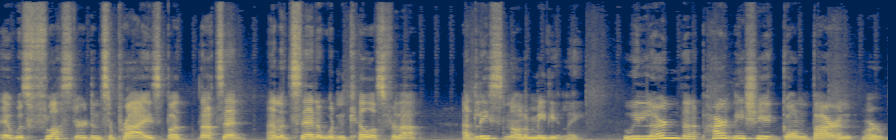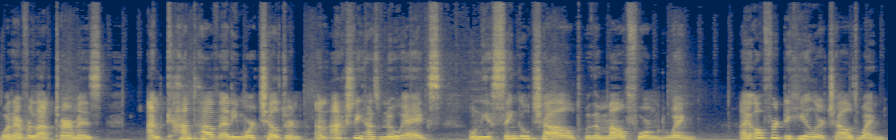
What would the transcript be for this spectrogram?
It was flustered and surprised, but that's it. And it said it wouldn't kill us for that. At least not immediately. We learned that apparently she had gone barren, or whatever that term is, and can't have any more children, and actually has no eggs, only a single child with a malformed wing. I offered to heal her child's wing,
